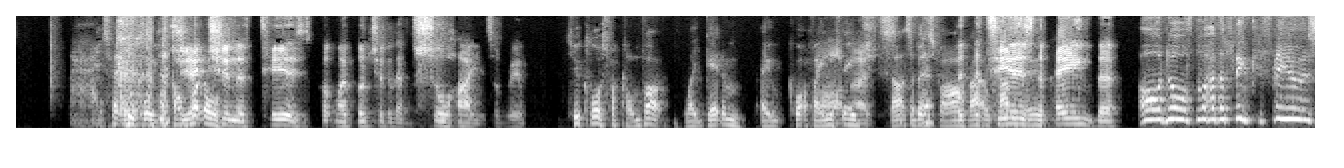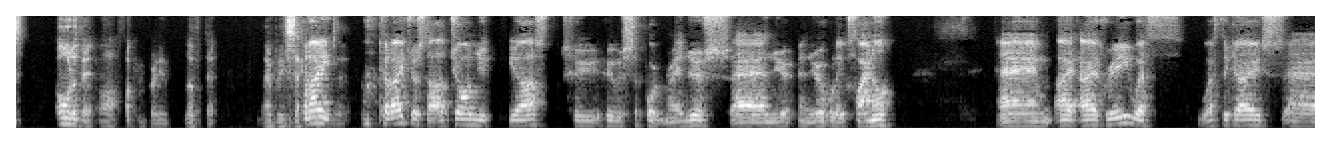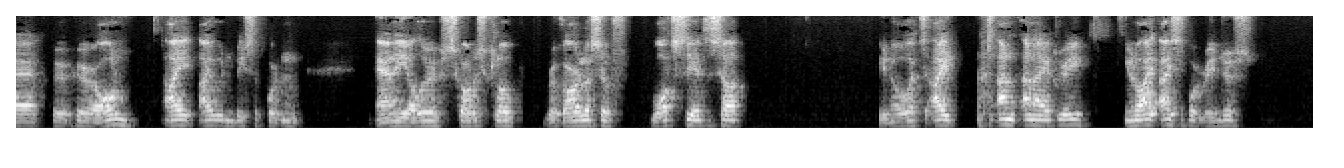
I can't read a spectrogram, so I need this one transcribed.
It's a bit too close for comfort. though. Injection of tears has put my blood sugar level so high, it's unreal. Too close for comfort. Like get them out quarter final Oh, stage. nice. That's a bit far. the, the That'll- tears, the pain, the oh no, I've not had a drink in three hours. All of it. Oh, fucking brilliant. Loved it. Every second Can I- of it. Could I just add, John? You, you asked who who was supporting Rangers uh, in your in the Europa League final. Um, I, I agree with with the guys uh, who, who are on. I, I wouldn't be supporting any other Scottish club, regardless of what state it's at. You know, it's I and, and I agree. You know, I, I support Rangers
